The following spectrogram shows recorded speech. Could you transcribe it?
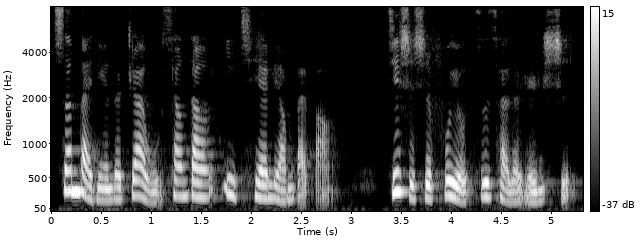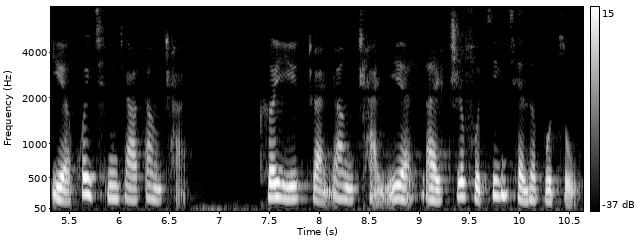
三百年的债务相当一千两百磅，即使是富有资产的人士也会倾家荡产，可以转让产业来支付金钱的不足。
